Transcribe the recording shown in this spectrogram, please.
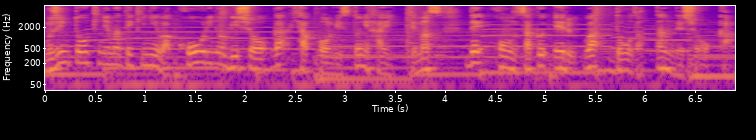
無人島キネマ的には氷の微笑が100本リストに入ってます。で、本作 ELLE はどうだったんでしょうか。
